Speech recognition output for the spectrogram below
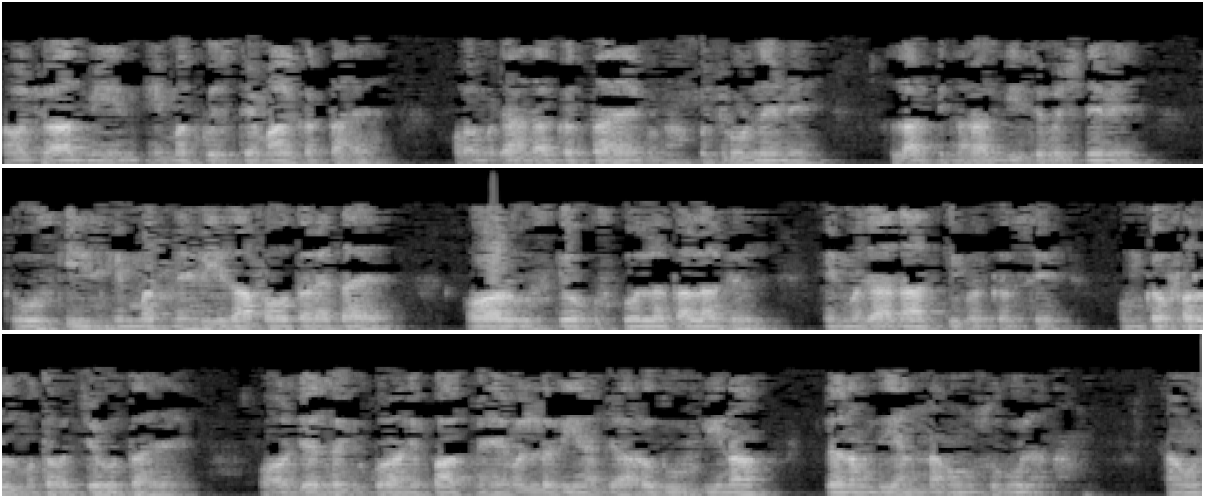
اور جو آدمی ہمت کو استعمال کرتا ہے اور مجاہدہ کرتا ہے گناہ کو چھوڑنے میں، اللہ کی ناراضگی سے بچنے میں۔ تو اس کی اس ہمت میں بھی اضافہ ہوتا رہتا ہے اور اس کے، اس کو اللہ تعالیٰ پھر ان مجاہدات کی برکت سے ان کا فرض متوجہ ہوتا ہے۔ اور جیسا کہ قرآن پاک میں ہے ولدین جاہدوفینہ لنا دیا سبولنا ہم اس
